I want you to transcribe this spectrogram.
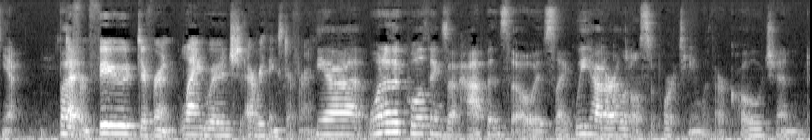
yeah, but different food, different language, everything's different. Yeah, one of the cool things that happens though is like we had our little support team with our coach and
